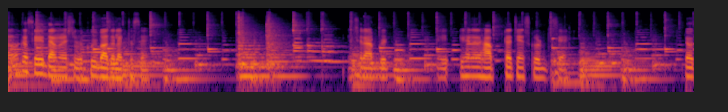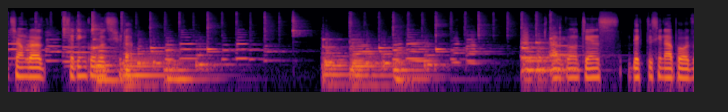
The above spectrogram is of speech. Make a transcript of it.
আমার কাছে এই দাম আসলে খুবই বাজে লাগতেছে। এছাড়া আপডেট এখানে হাফটা চেঞ্জ করে দিচ্ছে এটা হচ্ছে আমরা সেটিং করব সেটা। আর কোনো চেঞ্জ দেখতেছি না আপাতত।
